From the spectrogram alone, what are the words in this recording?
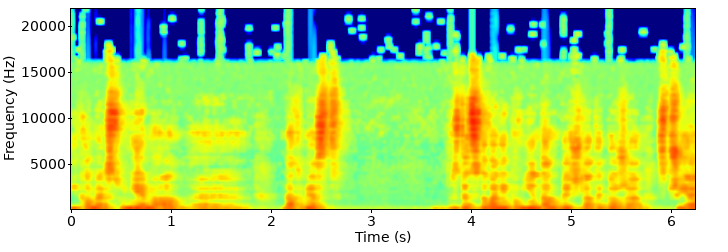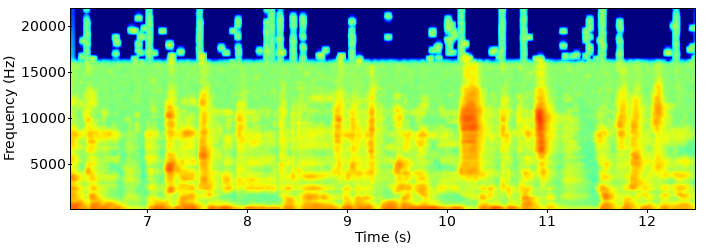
e-commerce'u nie ma, natomiast zdecydowanie powinien tam być, dlatego że sprzyjają temu różne czynniki i to te związane z położeniem i z rynkiem pracy. Jak w Waszej ocenie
